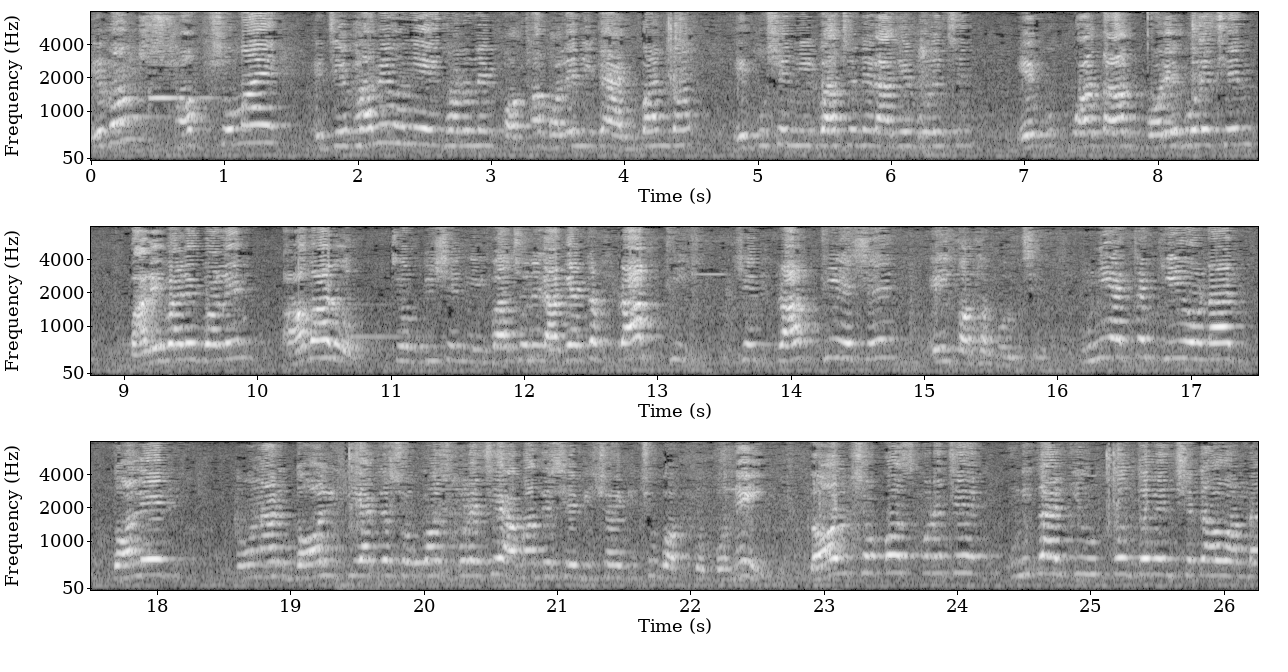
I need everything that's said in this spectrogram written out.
এবং সব সময় যেভাবে উনি এই ধরনের কথা বলেন, এটা একবার নয়, একুশের নির্বাচনের আগে বলেছেন তারপরে বলেছেন, বারে বারে বলেন, আবারও চব্বিশের নির্বাচনের আগে একটা প্রার্থী, সেই প্রার্থী এসে এই কথা বলছে। উনি একটা কি ওনার দলের, ওনার দল কি একটা শোকজ করেছে? আমাদের সে বিষয়ে কিছু বক্তব্য নেই। দল শোকজ করেছে, উনি তার কি উত্তর দেবেন সেটাও আমরা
